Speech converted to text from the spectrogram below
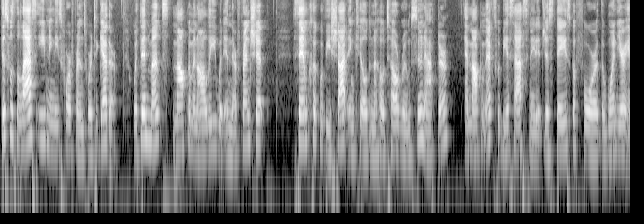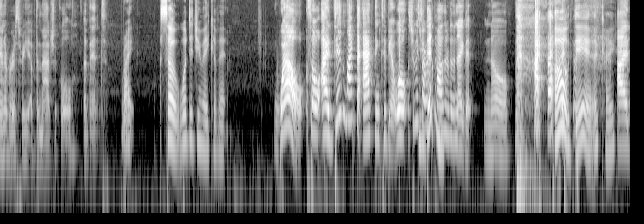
This was the last evening these four friends were together. Within months, Malcolm and Ali would end their friendship. Sam Cooke would be shot and killed in a hotel room soon after. and Malcolm X would be assassinated just days before the one year anniversary of the magical event. Right. So, what did you make of it? Well, so I didn't like the acting to be. Well, should we You start with the positive or the negative? No. Oh dear. Okay. I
